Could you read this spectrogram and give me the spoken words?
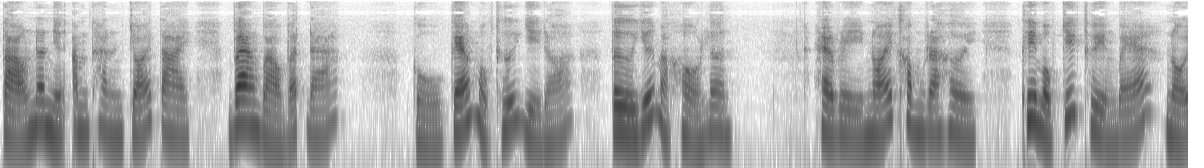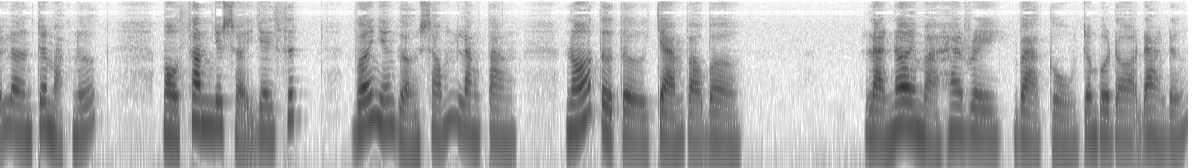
tạo nên những âm thanh chói tai vang vào vách đá cụ kéo một thứ gì đó từ dưới mặt hồ lên. Harry nói không ra hơi khi một chiếc thuyền bé nổi lên trên mặt nước, màu xanh như sợi dây xích với những gợn sóng lăn tăn. Nó từ từ chạm vào bờ, là nơi mà harry và cụ dumbledore đang đứng.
